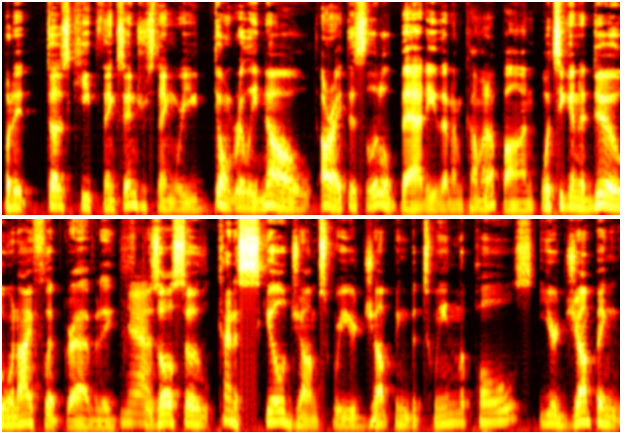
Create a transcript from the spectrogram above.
But it does keep things interesting where you don't really know, all right, this little baddie that I'm coming up on, what's he going to do when I flip gravity? Yeah. There's also kind of skill jumps where you're jumping between the poles. You're jumping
